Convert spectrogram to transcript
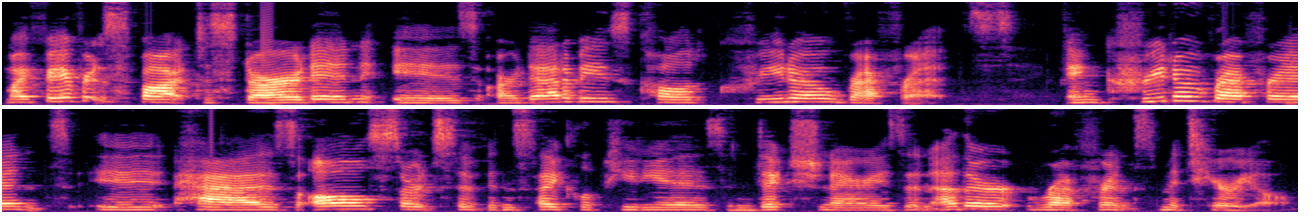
My favorite spot to start in is our database called Credo Reference. And Credo Reference it has all sorts of encyclopedias and dictionaries and other reference material.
